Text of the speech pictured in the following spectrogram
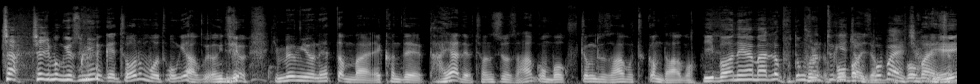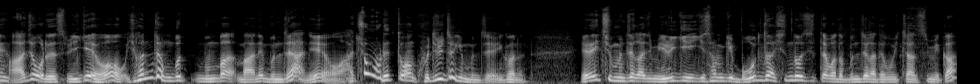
자, 최진봉 교수님. 그러니까 저는 뭐 동의하고요. 이제 네. 김명미 의원 했던 말 예컨대 다 해야 돼요. 전수조사하고 뭐 국정조사하고 특검도 하고. 이번에야말로 부동산 투기 좀 뽑아야죠. 뽑아야죠. 네. 아주 오래됐습니다. 이게요. 현 정부만의 문제 아니에요. 아주 오랫동안 고질적인 문제예요. 이거는. LH 문제가 지금 1기, 2기, 3기 모두 다 신도시 때마다 문제가 되고 있지 않습니까?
